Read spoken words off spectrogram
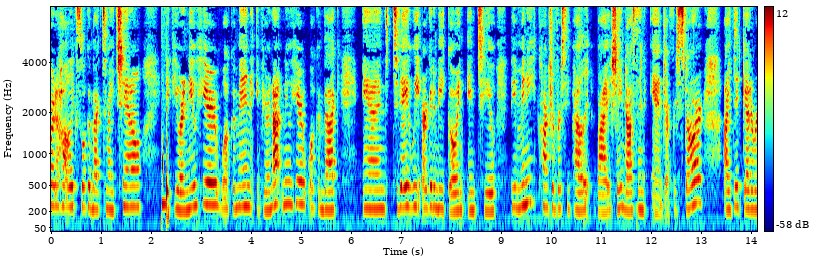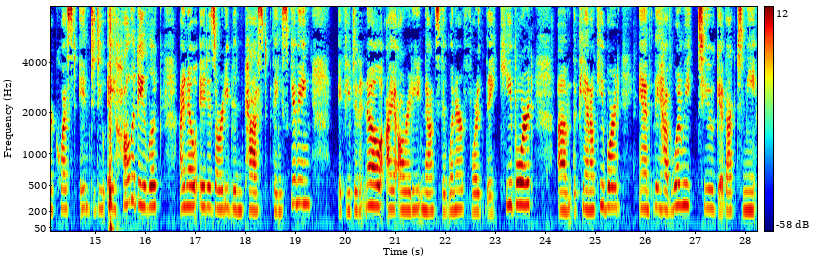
Affordaholics, welcome back to my channel. If you are new here, welcome in. If you're not new here, welcome back. And today we are going to be going into the mini controversy palette by Shane Dawson and Jeffree Star. I did get a request in to do a holiday look. I know it has already been past Thanksgiving. If you didn't know, I already announced the winner for the keyboard, um, the piano keyboard, and they have one week to get back to me.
